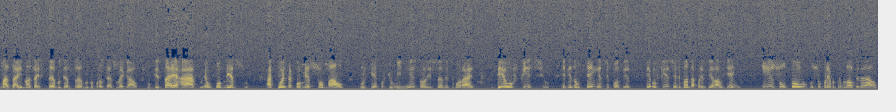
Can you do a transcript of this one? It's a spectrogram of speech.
Mas aí nós já estamos entrando no processo legal. O que está errado é o começo. A coisa começou mal. Por quê? Porque o ministro Alexandre de Moraes, de ofício, ele não tem esse poder. De ofício, ele manda prender alguém que insultou o Supremo Tribunal Federal.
